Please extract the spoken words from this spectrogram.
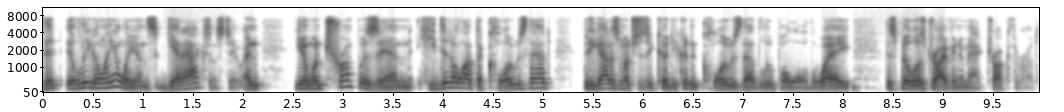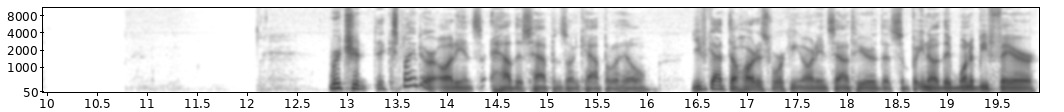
that illegal aliens get access to. And you know, when Trump was in, he did a lot to close that, but he got as much as he could. He couldn't close that loophole all the way. This bill is driving a Mack truck through it. Richard, explain to our audience how this happens on Capitol Hill. You've got the hardest working audience out here. That's you know they want to be fair.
